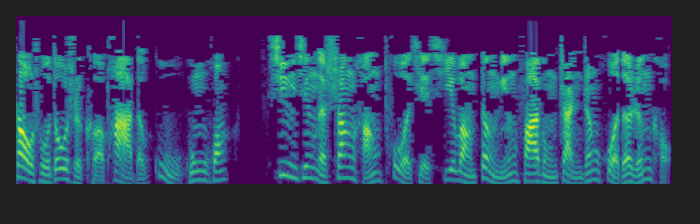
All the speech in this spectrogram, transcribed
到处都是可怕的雇工荒。新兴的商行迫切希望邓明发动战争获得人口，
